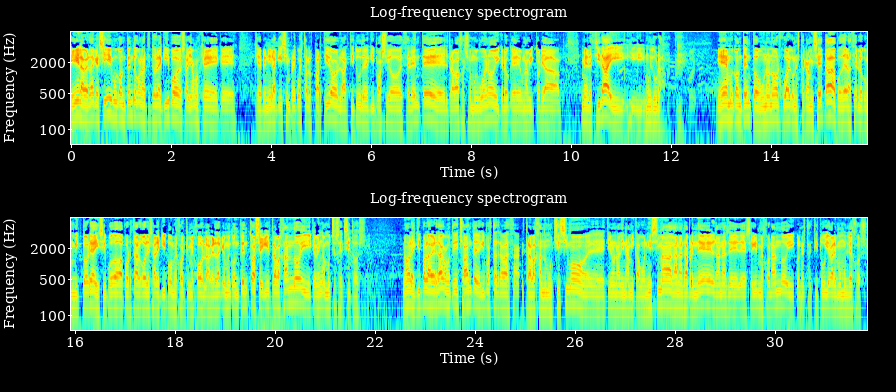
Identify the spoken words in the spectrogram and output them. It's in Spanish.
Sí, la verdad que sí, muy contento con la actitud del equipo. Sabíamos que, venir aquí siempre cuesta los partidos. La actitud del equipo ha sido excelente, el trabajo ha sido muy bueno y creo que una victoria merecida y, muy dura. Bien, muy contento. Un honor jugar con esta camiseta, poder hacerlo con victoria y si puedo aportar goles al equipo, mejor que mejor. La verdad que muy contento a seguir trabajando y que vengan muchos éxitos. No, el equipo, la verdad, como te he dicho antes, el equipo está trabajando muchísimo, eh, tiene una dinámica buenísima, ganas de aprender, ganas de seguir mejorando y con esta actitud llegaremos muy lejos.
